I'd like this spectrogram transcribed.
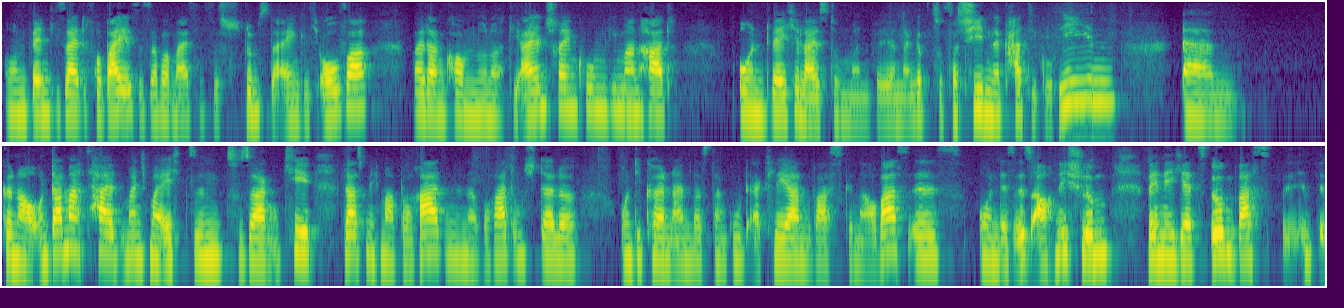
Und wenn die Seite vorbei ist, ist aber meistens das Schlimmste eigentlich over, weil dann kommen nur noch die Einschränkungen, die man hat und welche Leistung man will. Und dann gibt es so verschiedene Kategorien. Ähm, genau, und da macht halt manchmal echt Sinn zu sagen, okay, lass mich mal beraten in der Beratungsstelle und die können einem das dann gut erklären, was genau was ist und es ist auch nicht schlimm, wenn ihr jetzt irgendwas, äh,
